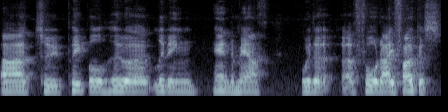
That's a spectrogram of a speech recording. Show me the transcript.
uh, to people who are living hand to mouth with a, a four day focus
